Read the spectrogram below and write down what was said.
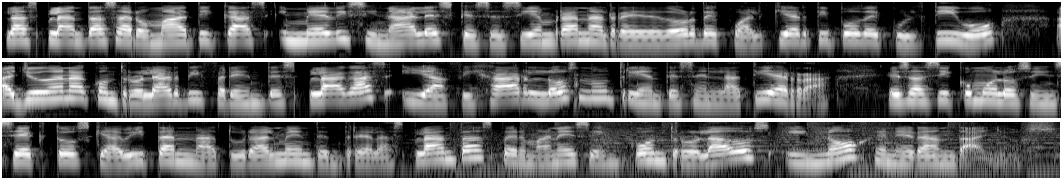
Las plantas aromáticas y medicinales que se siembran alrededor de cualquier tipo de cultivo ayudan a controlar diferentes plagas y a fijar los nutrientes en la tierra. Es así como los insectos que habitan naturalmente entre las plantas permanecen controlados y no generan daños.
